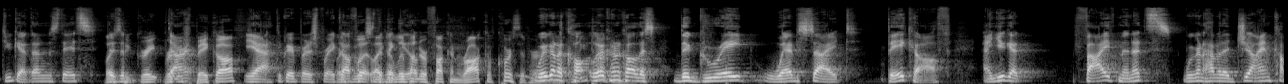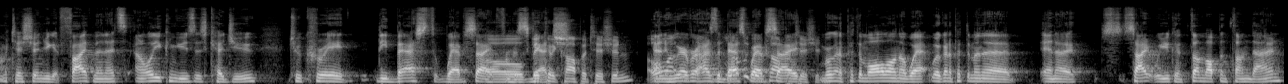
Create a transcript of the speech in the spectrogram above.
Do you get that in the states? Like There's the Great British Bake Off. Yeah, the Great British Bake Off. Like, what, like I live deal. under a fucking rock. Of course, I've heard. We're gonna call we're gonna call this the Great Website Bake Off, and you get five minutes. We're gonna have a giant competition. You get five minutes, and all you can use is Kajoo to create the best website oh, from a sketch. Make it a competition. Oh, and whoever has the best website, we're gonna put them all on a web. We're gonna put them in a in a site where you can thumb up and thumb down,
